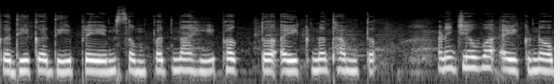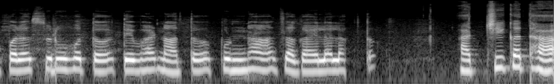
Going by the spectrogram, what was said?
कधीकधी प्रेम संपत नाही फक्त ऐकणं थांबतं. आणि जेव्हा ऐकणं परत सुरू होतं तेव्हा नातं पुन्हा जगायला लागतं. आजची कथा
